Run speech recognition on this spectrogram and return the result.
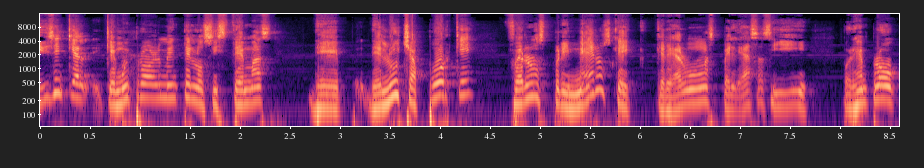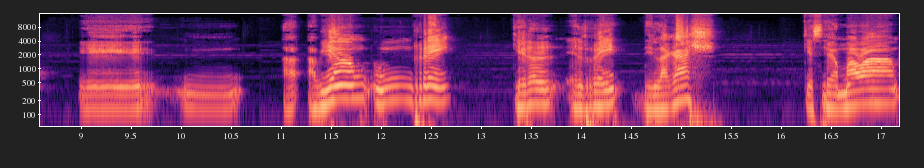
y dicen que, que muy probablemente los sistemas de, de lucha, porque fueron los primeros que crearon unas peleas así. Por ejemplo, eh, mm, ha- había un, un rey que era el, el rey de Lagash, que se llamaba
